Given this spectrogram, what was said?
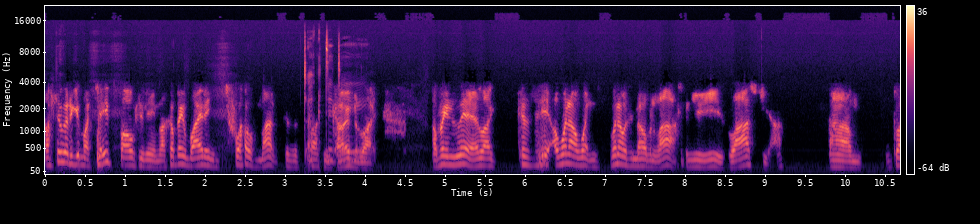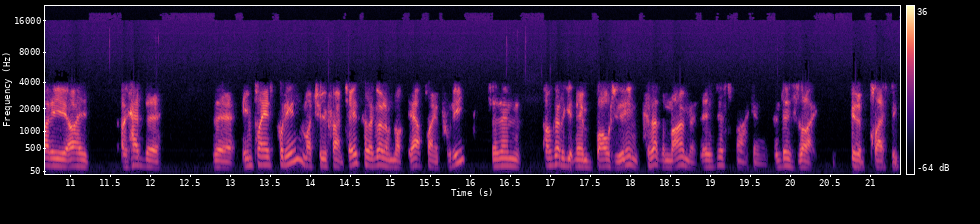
I still got to get my teeth bolted in. Like, I've been waiting 12 months because of fucking Dr. D. COVID. Like, I've been there. Like, because when I went when I was in Melbourne last for New Year's last year, um, bloody I I had the the implants put in my two front teeth because I got them knocked out playing footy. So then I've got to get them bolted in because at the moment there's just fucking there's like a bit of plastic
